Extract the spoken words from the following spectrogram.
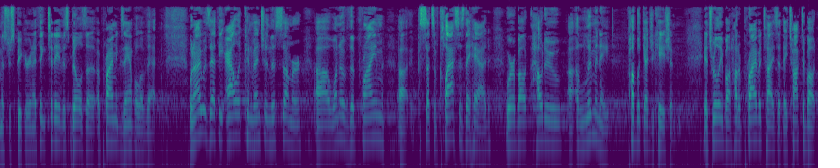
Mr. Speaker, and I think today this bill is a, a prime example of that. When I was at the ALEC convention this summer, uh, one of the prime uh, sets of classes they had were about how to eliminate public education. It's really about how to privatize it. They talked about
